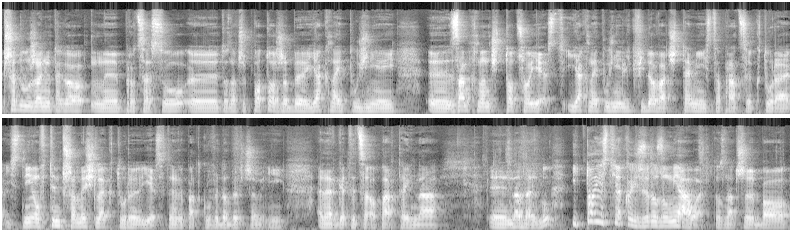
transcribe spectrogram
przedłużeniu tego y, procesu, y, to znaczy po to, żeby jak najpóźniej zamknąć to, co jest i jak najpóźniej likwidować te miejsca pracy, które istnieją w tym przemyśle, który jest w tym wypadku wydobywczym i energetyce opartej na, na węglu. I to jest jakoś zrozumiałe, to znaczy, bo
